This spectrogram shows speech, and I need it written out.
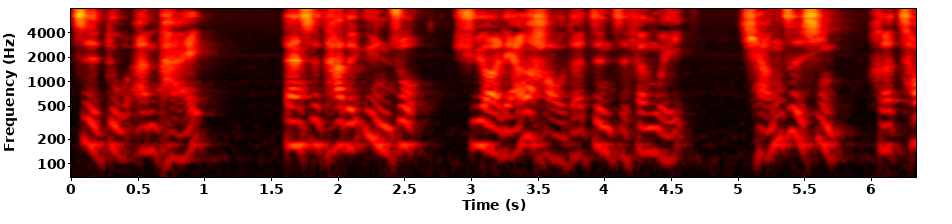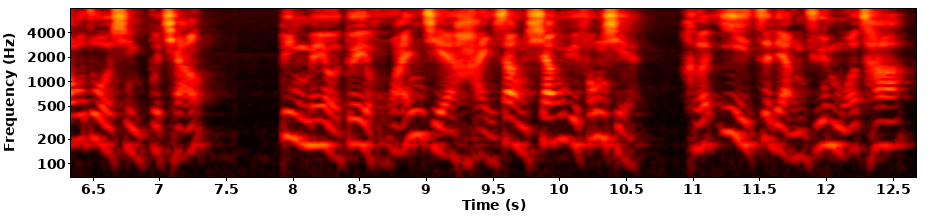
制度安排。但是它的运作需要良好的政治氛围，强制性和操作性不强，并没有对缓解海上相遇风险和抑制两军摩擦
